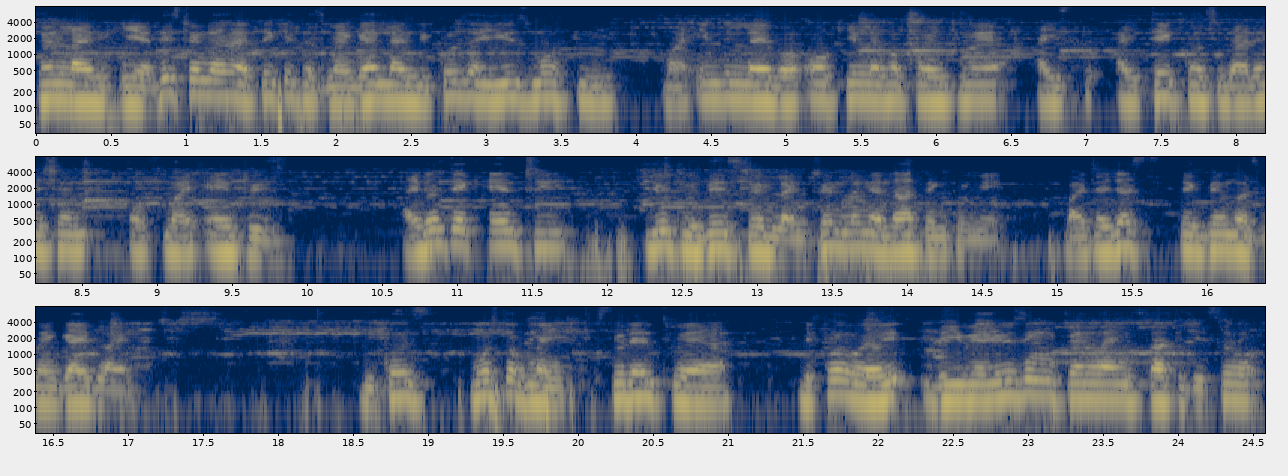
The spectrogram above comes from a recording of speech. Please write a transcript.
trend line here. This trend line, I take it as my guideline because I use mostly my inval level or key level point where I, I take consideration of my entries. I don't take entry due to this trend line. Trend line are nothing to me, but I just take them as my guideline because most of my students were before were, they were using trend line strategy. So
